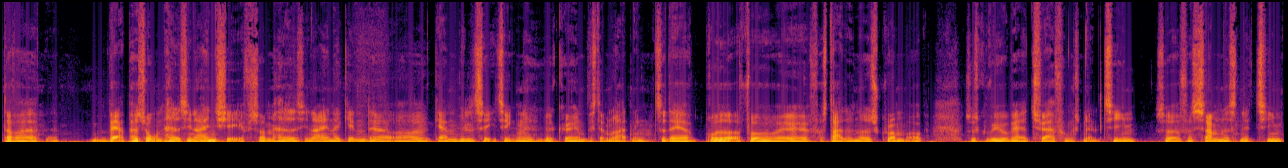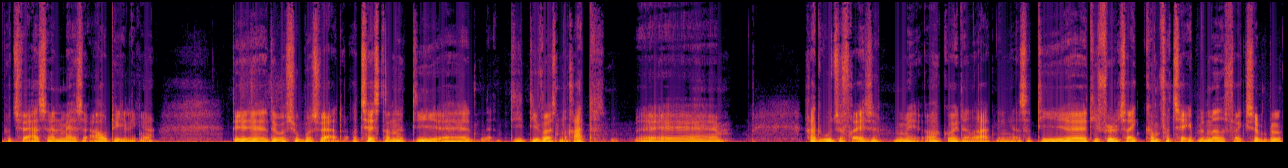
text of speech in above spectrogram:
der var hver person havde sin egen chef, som havde sin egen agenda og gerne ville se tingene øh, køre i en bestemt retning. Så da jeg prøvede at få, øh, få startet noget Scrum op, så skulle vi jo være et tværfunktionelt team. Så at få samlet sådan et team på tværs af en masse afdelinger, det, øh, det var super svært. Og testerne, de, øh, de, de var sådan ret... Øh, ret utilfredse med at gå i den retning. Altså de, de følte sig ikke komfortable med for eksempel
